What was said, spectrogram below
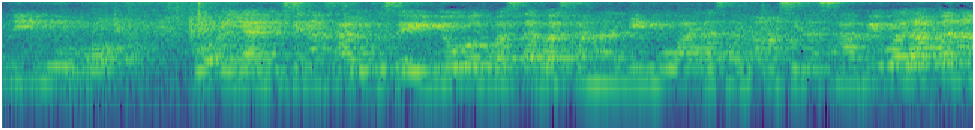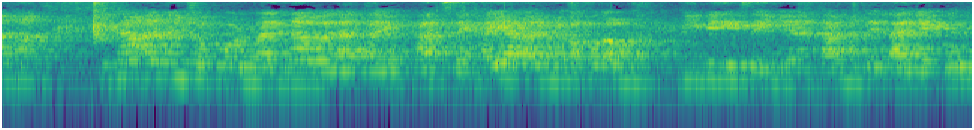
Hindi po. O ayan yung sinasabi ko sa inyo, huwag basta-basta naniniwala sa mga sinasabi. Wala pa naman. Sinaanan siya formal na wala tayong klase. Hayaan niyo ako ang bibigay sa inyo ng tamang detalye kung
